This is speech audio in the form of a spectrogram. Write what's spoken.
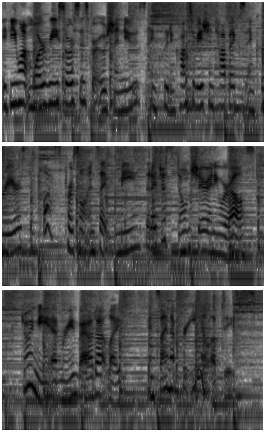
If you want more resources for ocean news, including conservation topics and careers, plus personal insight from me that I just don't share anywhere else, join me at marinebio.life and sign up for email updates.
